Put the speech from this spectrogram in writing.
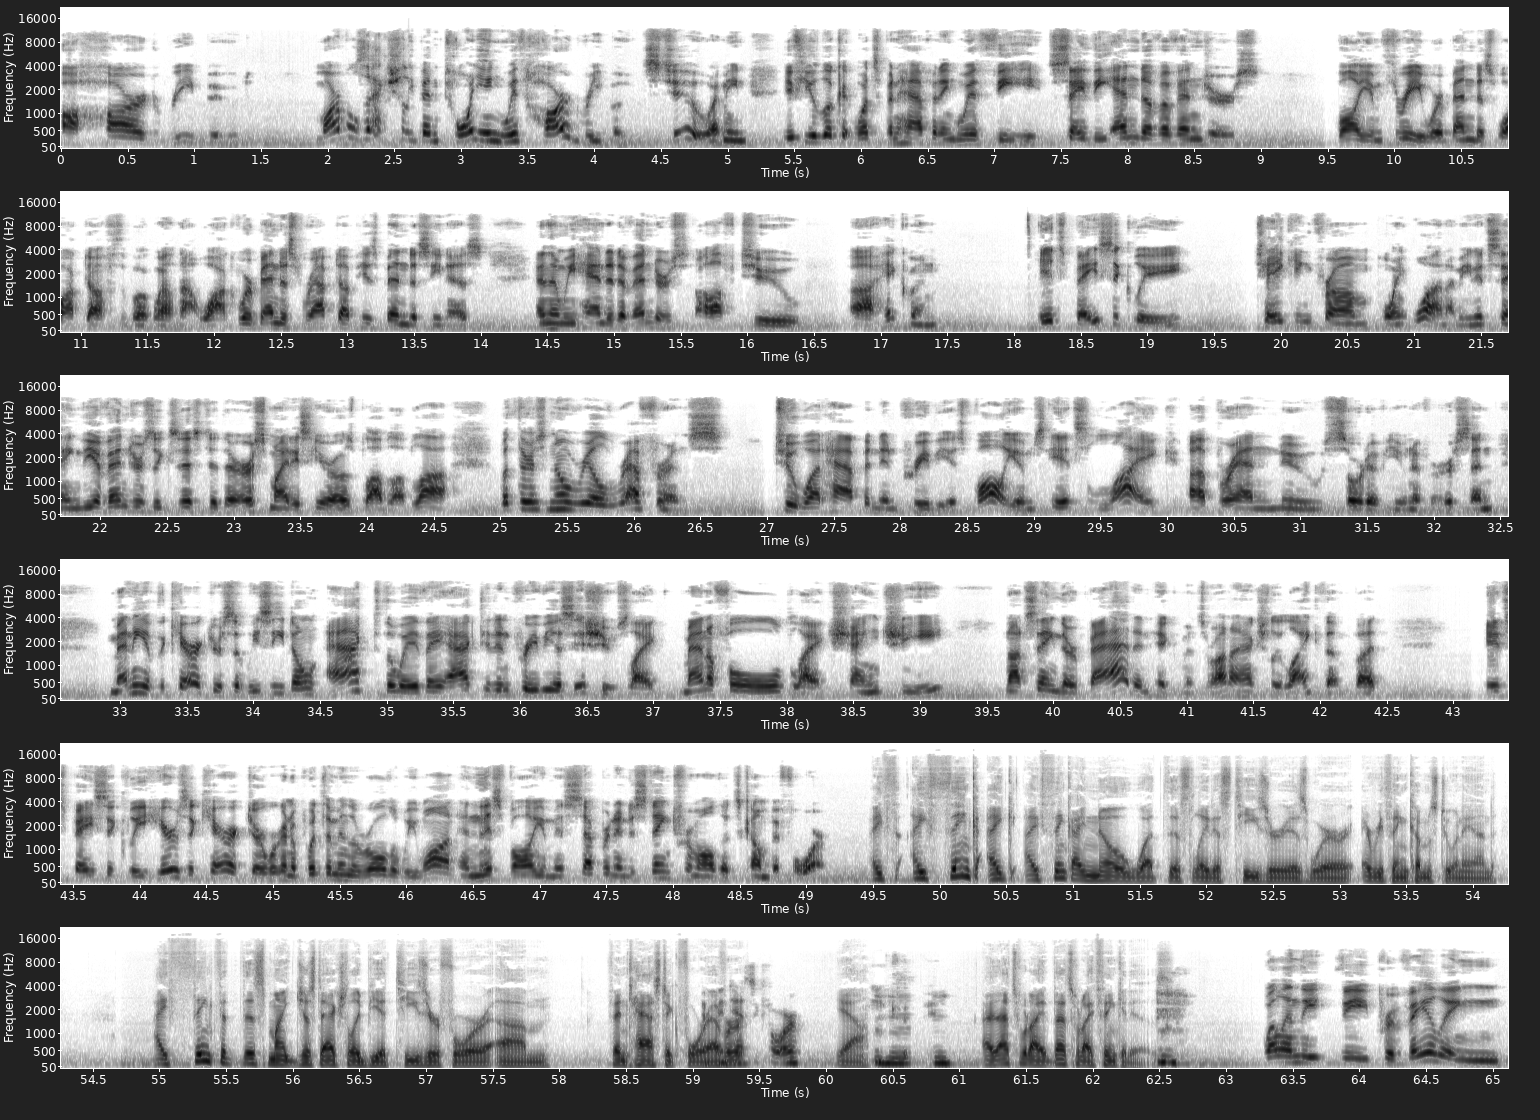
a hard reboot, Marvel's actually been toying with hard reboots too. I mean, if you look at what's been happening with the, say, the end of Avengers, Volume 3, where Bendis walked off the book, well, not walked, where Bendis wrapped up his Bendisiness, and then we handed Avengers off to uh, Hickman, it's basically taking from point one. I mean, it's saying the Avengers existed, they're Earth's mightiest heroes, blah, blah, blah. But there's no real reference to what happened in previous volumes. It's like a brand new sort of universe. And many of the characters that we see don't act the way they acted in previous issues, like Manifold, like Shang-Chi. Not saying they're bad in Hickman's run, I actually like them, but it's basically here's a character, we're going to put them in the role that we want, and this volume is separate and distinct from all that's come before. I th- I think I I think I know what this latest teaser is where everything comes to an end. I think that this might just actually be a teaser for um, Fantastic Forever. Fantastic Four. Yeah, Mhm. I, that's what I that's what I think it is. Well, and the the prevailing,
